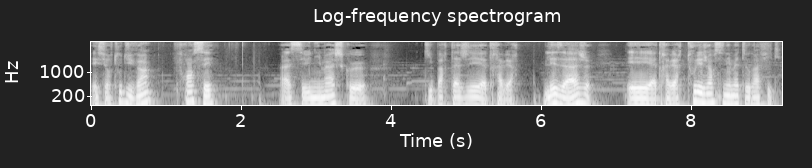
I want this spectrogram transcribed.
et surtout du vin français. C'est une image que, qui est partagée à travers les âges et à travers tous les genres cinématographiques.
